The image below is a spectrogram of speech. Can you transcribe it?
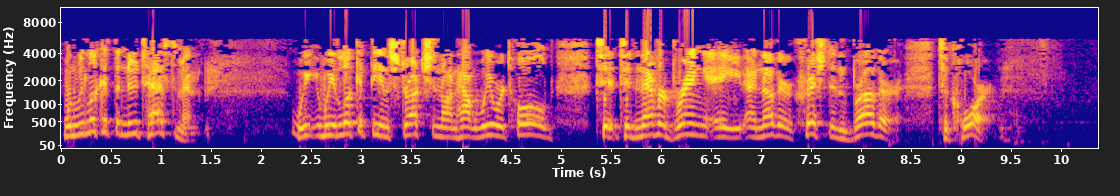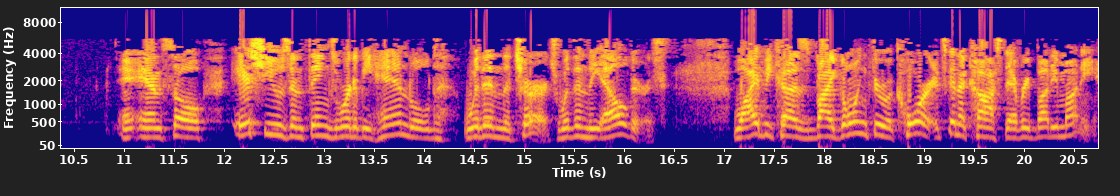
When we look at the New Testament, we, we look at the instruction on how we were told to, to never bring a, another Christian brother to court. And so issues and things were to be handled within the church, within the elders. Why? Because by going through a court, it's going to cost everybody money.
